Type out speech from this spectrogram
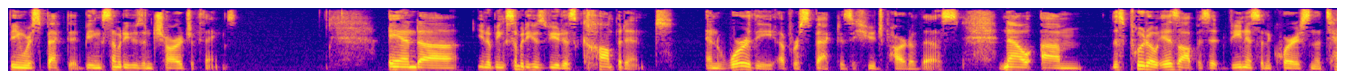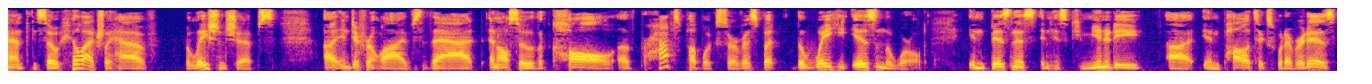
being respected, being somebody who's in charge of things, and uh, you know, being somebody who's viewed as competent and worthy of respect is a huge part of this. Now, um, this Pluto is opposite Venus and Aquarius in the 10th, and so he'll actually have relationships uh, in different lives that, and also the call of perhaps public service, but the way he is in the world, in business, in his community, uh, in politics, whatever it is,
